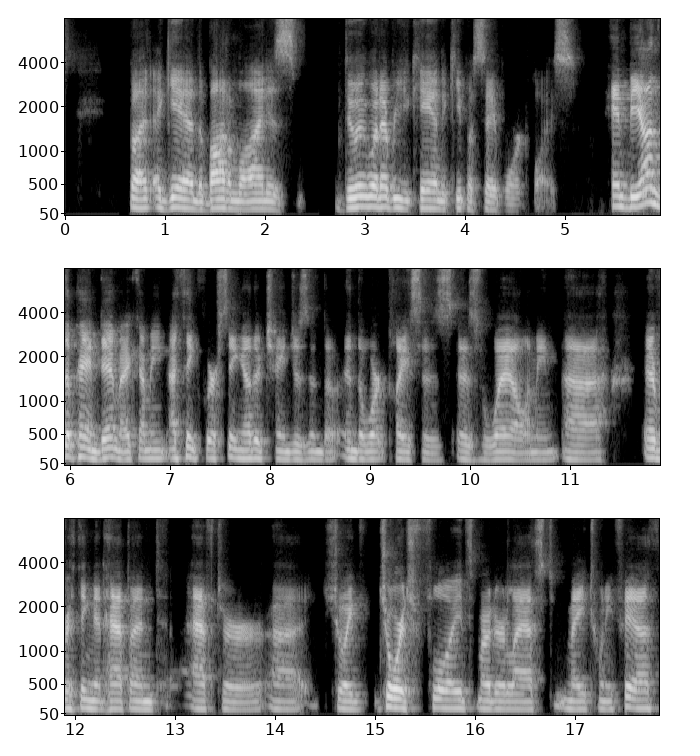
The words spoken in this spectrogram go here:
But again, the bottom line is doing whatever you can to keep a safe workplace and beyond the pandemic, I mean, I think we're seeing other changes in the in the workplaces as well. I mean, uh, everything that happened after uh, George, Floyd's murder last May 25th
